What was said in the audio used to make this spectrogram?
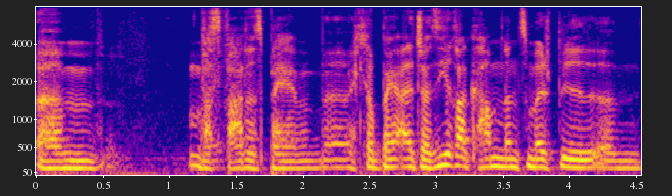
Ähm, was war das bei, äh, ich glaube bei Al Jazeera kamen dann zum Beispiel ähm,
